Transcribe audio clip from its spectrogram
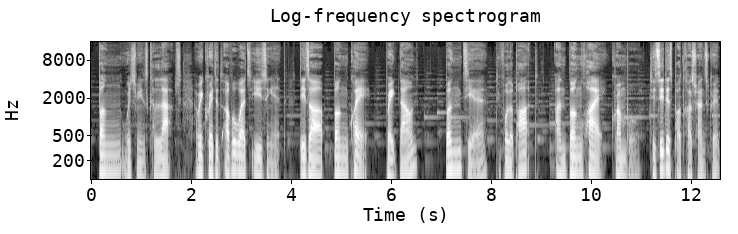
"崩," which means collapse, and we created other words using it. These are 崩溃 break down, 崩解 to fall apart, and 崩坏 crumble. To see this podcast transcript,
